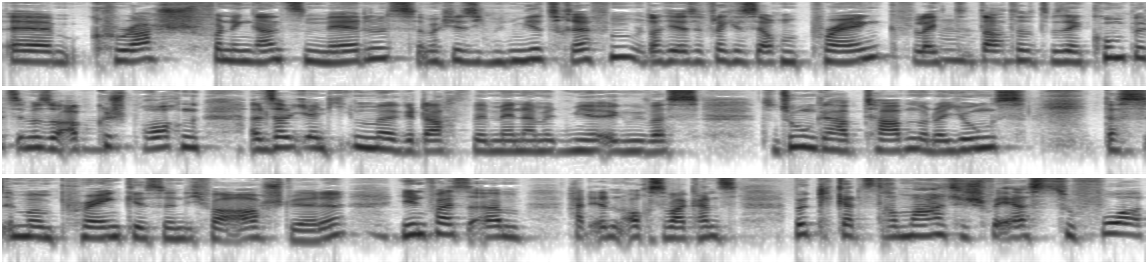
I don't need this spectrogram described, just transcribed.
ähm, Crush von den ganzen Mädels, er möchte sich mit mir treffen. Und dachte ich, also vielleicht ist es ja auch ein Prank. Vielleicht dachte er, seine Kumpels immer so abgesprochen. Also das habe ich eigentlich immer gedacht, wenn Männer mit mir irgendwie was zu tun gehabt haben oder Jungs, dass es immer ein Prank ist und ich verarscht werde. Jedenfalls ähm, hat er dann auch, es war ganz, wirklich ganz dramatisch, weil erst zuvor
